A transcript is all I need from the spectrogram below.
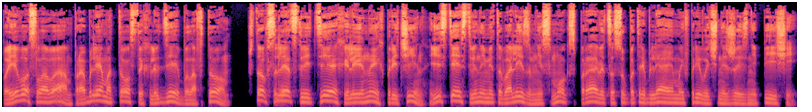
По его словам, проблема толстых людей была в том, что вследствие тех или иных причин естественный метаболизм не смог справиться с употребляемой в привычной жизни пищей.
